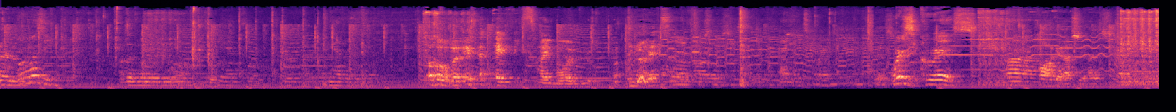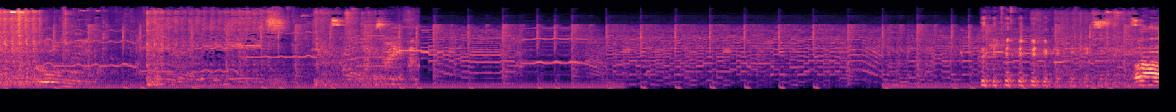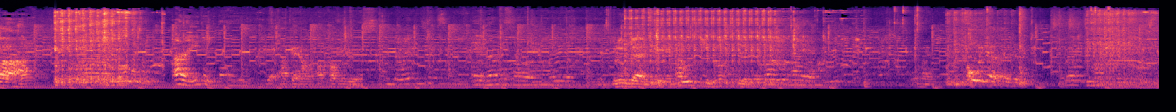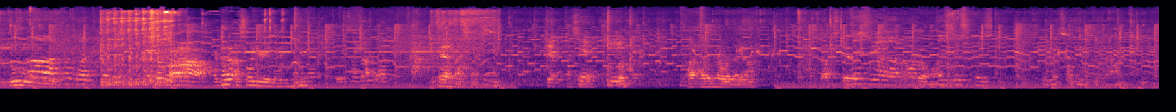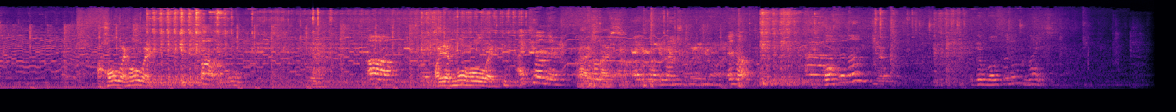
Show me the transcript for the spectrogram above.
Where was he? I don't know. He had a good one. Oh, but I fixed my ball, bro. Yes. So, I can swear. Where's Chris? Uh, Oh, okay, I see. I see. Oh, oh no, you didn't die. yeah, okay, I'll, I'll probably do this. Hey, let me follow you. Where you go? Blue guy, blue team, blue team. Follow the guy. Oh, yeah. Ooh. Oh, I got one. I got one. Ah, I got it. I saw you reloading. I got one. Yeah, nice, nice. Yeah, I see. Yeah, it. he. I, I don't know where they are. That's This, uh, um, this is Chris. A hallway, hallway. Oh, Oh yeah, more hallway. I killed him. I Nice, killed nice. him. I killed him. Is that both of them? Yeah. You get both of them? Nice.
